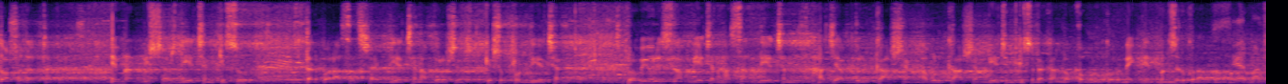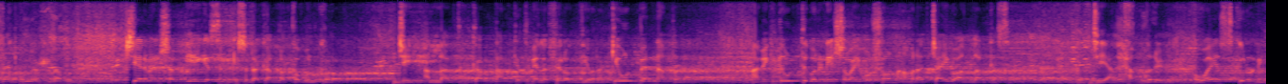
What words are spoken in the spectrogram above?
দশ হাজার টাকা। ইমরান বিশ্বাস দিয়েছেন কিছু। তারপর আসাদ সাহেব দিয়েছেন আব্দুল রশিদ কেশবপুর দিয়েছেন। রবিউল ইসলাম দিয়েছেন হাসান দিয়েছেন হাজি আব্দুল কাশেম আবুল কাশেম দিয়েছেন কিছু টাকা আল্লাহ কবুল করো। নেক নিয়ত মঞ্জুর করে টাকা চেয়ারম্যান সাহেব দিয়ে গেছেন কিছু টাকা আল্লাহ কবুল করো। জি আল্লাহ কারও দানকে তুমি আল্লাহ ফেরত দিও না। কেউ উঠবেন না আপনারা। আমি কিন্তু উঠতে বলিনি সবাই বসুন আমরা চাইব আল্লাহর কাছে। জি আলহামদুলিল্লাহ। ওয়াইস করুনি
